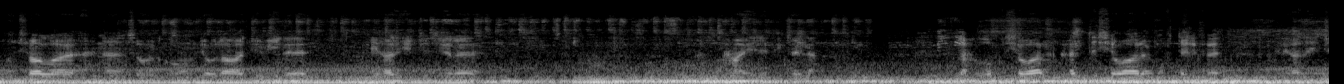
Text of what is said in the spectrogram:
وإن شاء الله إحنا نسوي لكم جولات جميلة في هذه الجزيرة. المحايده في تايلاند. لاحظوا الشوارع حتى الشوارع مختلفة في هذه الجزيره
